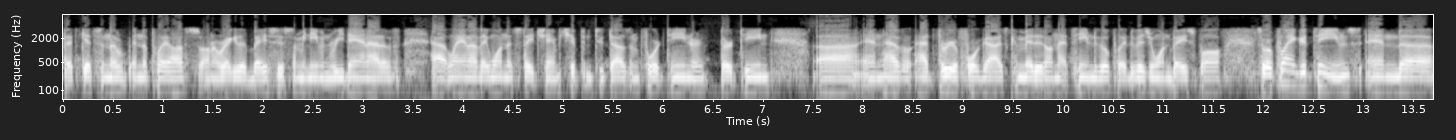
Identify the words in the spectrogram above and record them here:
that gets in the in the playoffs on a regular basis. I mean, even Redan out of Atlanta, they won the state championship in 2014 or 13, uh, and have had three or four guys committed on that team to go play Division One baseball. So we're playing good teams, and uh,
